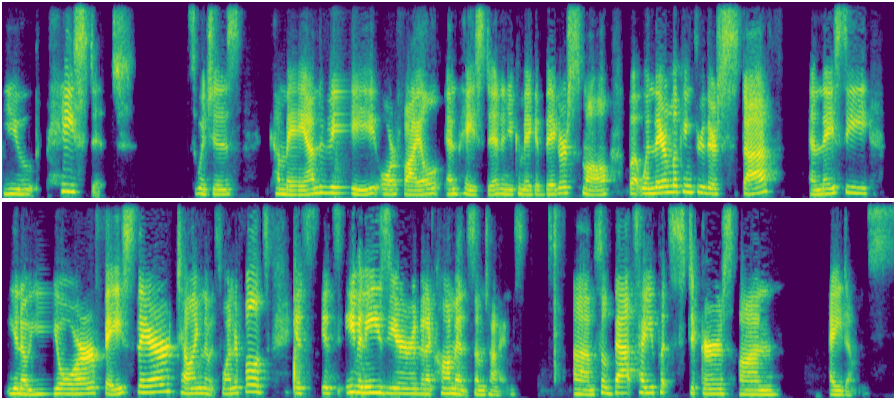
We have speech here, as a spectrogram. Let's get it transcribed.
you paste it, which is Command V or file and paste it, and you can make it big or small. But when they're looking through their stuff and they see you know your face there telling them it's wonderful it's it's it's even easier than a comment sometimes um, so that's how you put stickers on items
